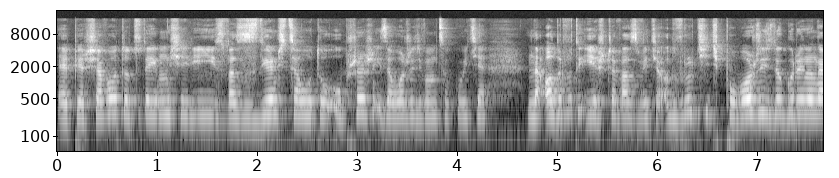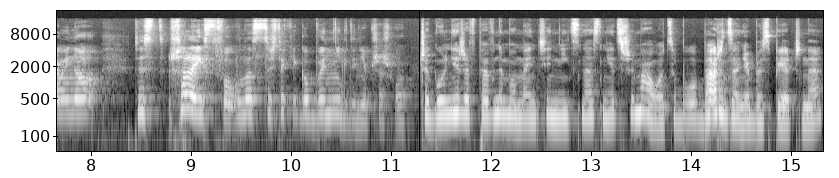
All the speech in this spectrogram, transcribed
e, piersiową, to tutaj musieli z Was zdjąć całą tą uprzęż i założyć Wam całkowicie na odwrót i jeszcze Was, wiecie, odwrócić, położyć do góry nogami, no to jest szaleństwo. U nas coś takiego by nigdy nie przeszło. Szczególnie, że w pewnym momencie nic nas nie trzymało, co było bardzo niebezpieczne,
